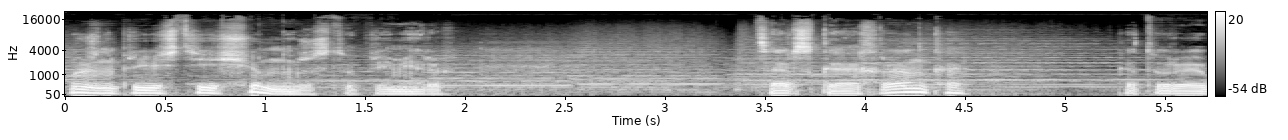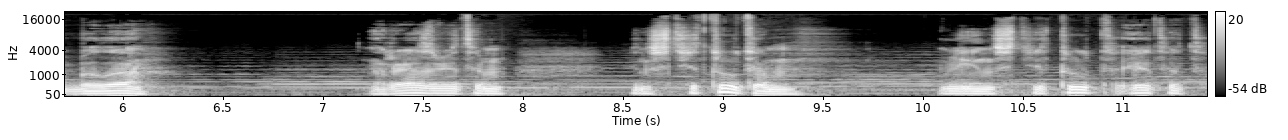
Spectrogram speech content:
Можно привести еще множество примеров. Царская охранка, которая была развитым институтом, и институт этот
